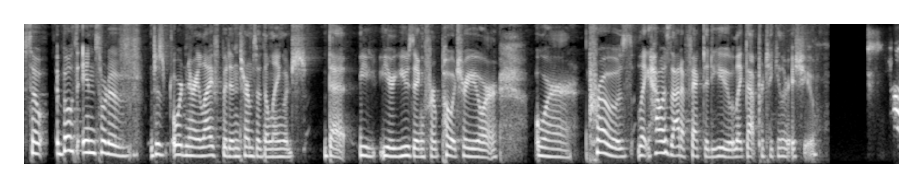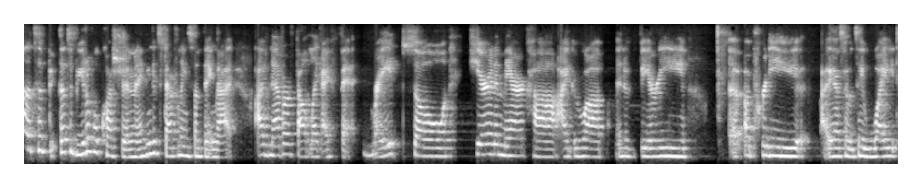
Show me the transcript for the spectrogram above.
So, both in sort of just ordinary life, but in terms of the language that you, you're using for poetry or or prose, like how has that affected you, like that particular issue? Yeah, that's a that's a beautiful question. I think it's definitely something that I've never felt like I fit, right? So here in America, I grew up in a very, a pretty, I guess I would say, white,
